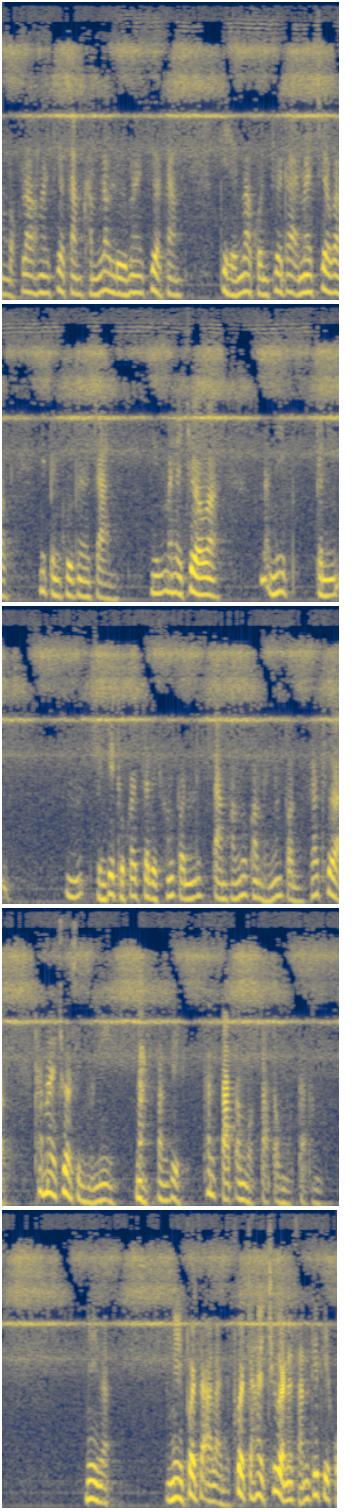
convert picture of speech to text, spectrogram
ำบอกเล่าไม่เชื่อตามคำเล่าลือไม่เชื่อตาม ที่เห็นว่าคนเชื่อได้ ไม่เชื่อว่านี่เป็นครูเป็นอาจารย์นี่ไม่ให้เชื่อว่าอันนี้เป็น สิ่งที่ถูกกจริตของตนตามความรู้ความเห็นของตน แล้วเชื่อ ถ้าไม่เชื่อสิ่งเหล่านี้หนักฟังที่ท่านตัดเอาหมดตัดเอาหมดตัดเอาหมดนี่แหละนี่เพื่อจะอะไรเนี่ยเพื่อจะให้เชื่อในสันทิฏฐิโก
